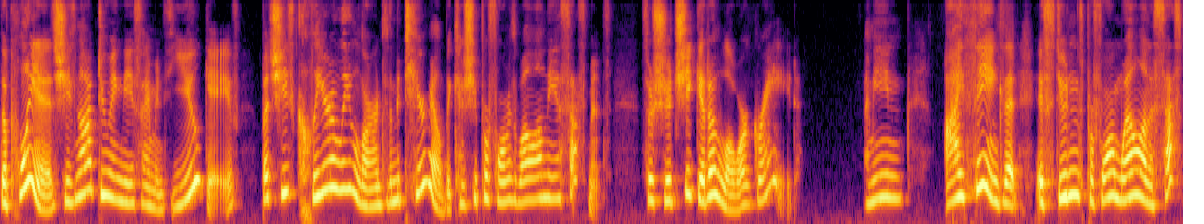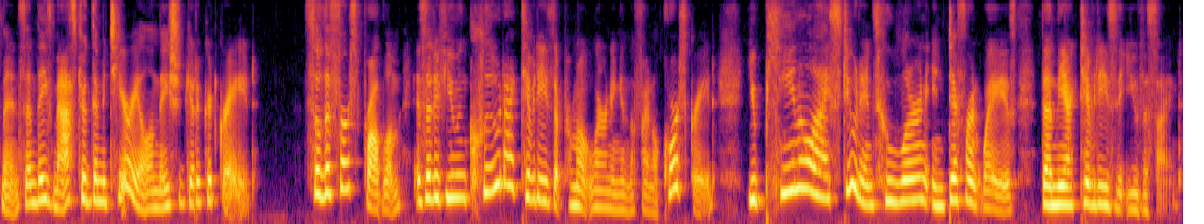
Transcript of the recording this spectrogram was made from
The point is, she's not doing the assignments you gave, but she's clearly learned the material because she performs well on the assessments. So should she get a lower grade? I mean, I think that if students perform well on assessments, and they've mastered the material and they should get a good grade. So the first problem is that if you include activities that promote learning in the final course grade, you penalize students who learn in different ways than the activities that you've assigned.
